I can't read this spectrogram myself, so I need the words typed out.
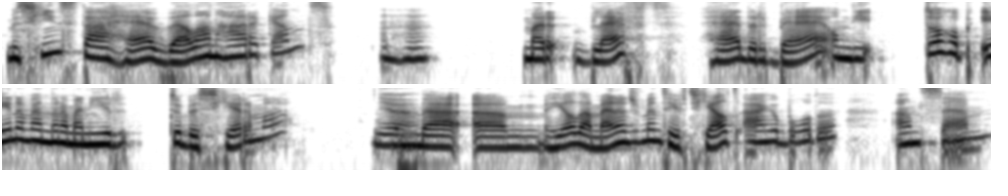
misschien staat hij wel aan haar kant. Mhm. Maar blijft hij erbij om die toch op een of andere manier te beschermen? Ja. Omdat ehm, heel dat management heeft geld aangeboden aan Sam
